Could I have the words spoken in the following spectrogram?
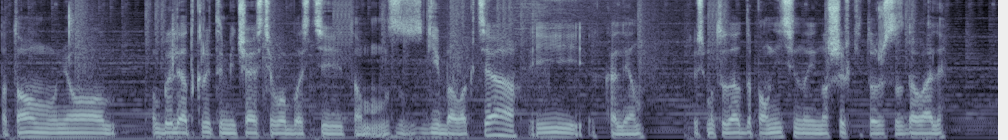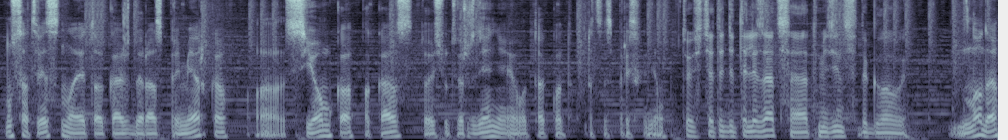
Потом у него были открытыми части в области там, сгиба локтя и колен. То есть мы туда дополнительные нашивки тоже создавали. Ну, соответственно, это каждый раз примерка, а, съемка, показ, то есть утверждение. Вот так вот процесс происходил. То есть это детализация от мизинца до головы? Ну да.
